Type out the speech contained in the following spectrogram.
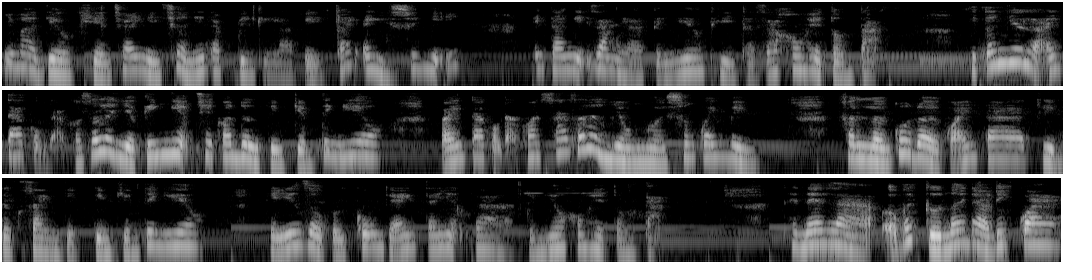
Nhưng mà điều khiến cho anh ấy trở nên đặc biệt là về cách anh ấy suy nghĩ. Anh ta nghĩ rằng là tình yêu thì thật ra không hề tồn tại. Thì tất nhiên là anh ta cũng đã có rất là nhiều kinh nghiệm trên con đường tìm kiếm tình yêu, và anh ta cũng đã quan sát rất là nhiều người xung quanh mình. Phần lớn cuộc đời của anh ta thì được dành để tìm kiếm tình yêu, thế nhưng rồi cuối cùng thì anh ta nhận ra tình yêu không hề tồn tại. Thế nên là ở bất cứ nơi nào đi qua,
